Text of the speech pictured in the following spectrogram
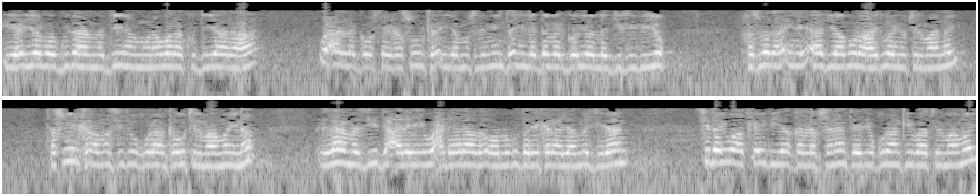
يا إياه قدها المدينة المنورة كديارها وعلى قوصي رسولك إيا مسلمين تإلا دبر قويو اللجي في بيو خزوة إني آدي أمور عيد وين تلماني تصوير كما سيدو قرآن كو تلمامينا لا مزيد عليه وحد إرادة أولوك ضريكا يا مجيران سيدا يوات كيدي قلب سنان تهدي قرآن كيبا تلمامي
